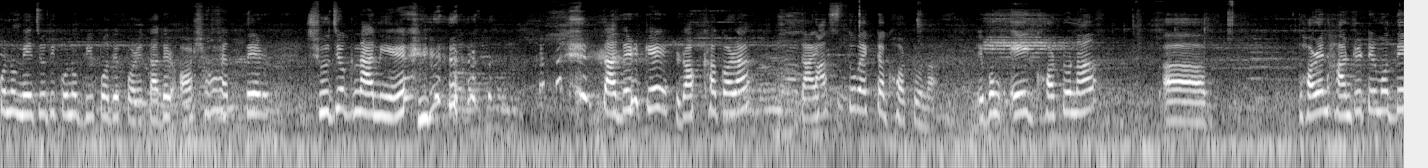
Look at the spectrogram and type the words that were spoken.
কোনো মেয়ে যদি কোনো বিপদে পড়ে, তাদের অসহায়ত্বের সুযোগ না নিয়ে তাদেরকে রক্ষা করা বাস্তব একটা ঘটনা। এবং এই ঘটনা ধরেন হান্ড্রেডের মধ্যে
